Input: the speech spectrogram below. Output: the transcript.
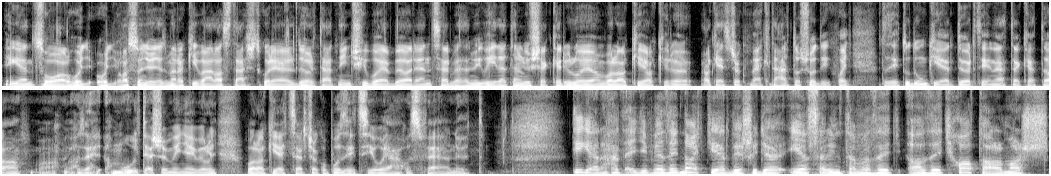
Igen, szóval, hogy, hogy azt mondja, hogy ez már a kiválasztáskor eldől, tehát nincs hiba ebbe a rendszerbe, tehát még véletlenül se kerül olyan valaki, akiről, aki ez csak megtáltosodik, vagy hát azért tudunk ilyen történeteket a, a, az, e, a múlt eseményeiből, hogy valaki egyszer csak a pozíciójához felnőtt. Igen, hát egyébként ez egy nagy kérdés, ugye én szerintem az egy, az egy hatalmas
